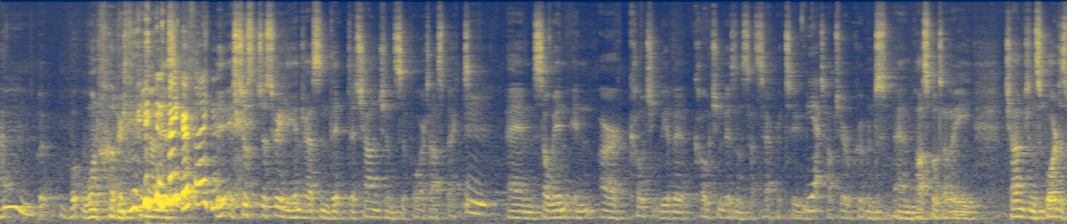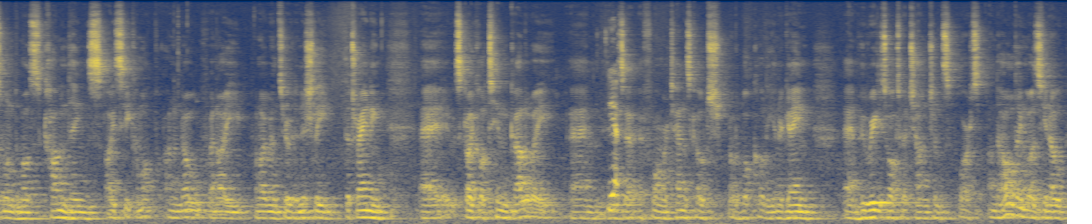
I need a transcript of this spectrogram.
But one other thing on this, it- it's just just really interesting the, the challenge and support aspect. Mm. Um, so in, in our coaching, we have a coaching business that's separate to Yeah. top tier recruitment. Um, possible.ie challenge and support is one of the most common things I see come up. And I know when I when I went through it initially, the training, uh, it was a guy called Tim Gallwey, um, Yeah. who's a, a former tennis coach, wrote a book called The Inner Game, um, who really talks about challenge and support. And the whole thing was, you know.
